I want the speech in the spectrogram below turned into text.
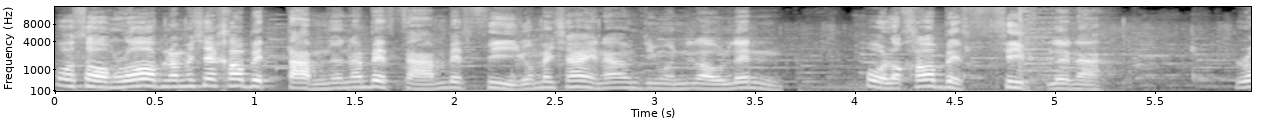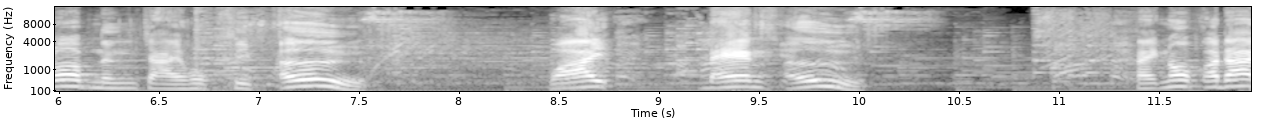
โอ้สองรอบนะไม่ใช่เข้าเบ็ดต่ำเลยนะเบ็ดสามเบ็ดสี่ก็ไม่ใช่นะเอาจริงวันนี้เราเล่นโอ้เราเข้าเบ็ดสิบเลยนะรอบหนึ่งจ่ายหกสิบเออวายแดงเออแตกนอกก็ได้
